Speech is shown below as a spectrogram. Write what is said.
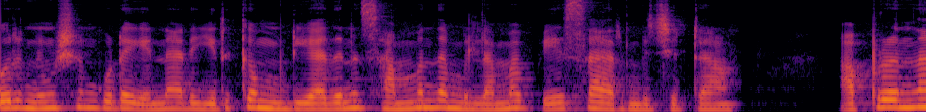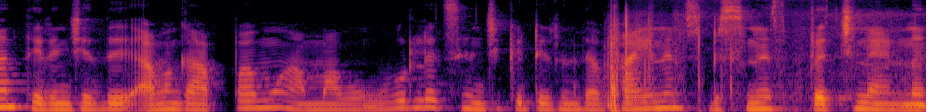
ஒரு நிமிஷம் கூட என்னால் இருக்க முடியாதுன்னு சம்மந்தம் இல்லாமல் பேச ஆரம்பிச்சிட்டான் அப்புறம் தான் தெரிஞ்சது அவங்க அப்பாவும் அம்மாவும் ஊரில் செஞ்சுக்கிட்டு இருந்த ஃபைனான்ஸ் பிஸ்னஸ் பிரச்சனைன்னு.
